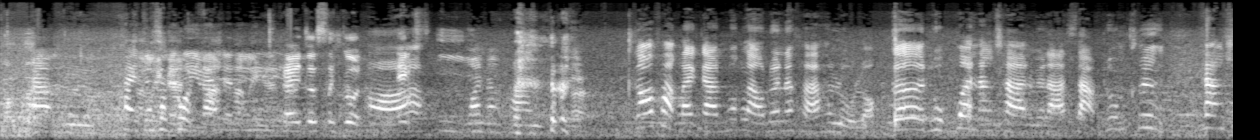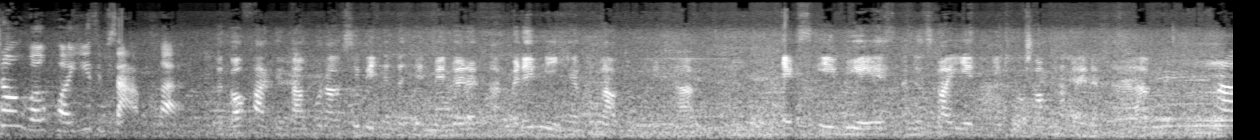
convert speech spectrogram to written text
เราด้วย อะใครจะสะกดนะใครจะสะกด อ๋อ X E วันอังคารก็ฝากรายการพวกเราด้วยนะคะ ฮัลโหลล็อกเกอร์ทุกวันอังคารเวลา3ามทุ่มครึ่ง ทางช่อง Workpoint 23 ค่ะ แล้วก็ฝากติดตามพวกเรา CB Entertainment ด้วยนะครับไม่ได้มีแค่พวกเราตรงนี้ครับ XEBS underscore ENT ทุกช่องทางเลยนะครับ ค่ะ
